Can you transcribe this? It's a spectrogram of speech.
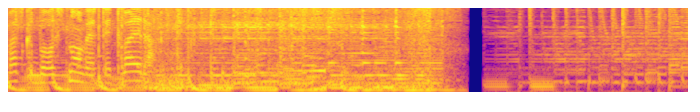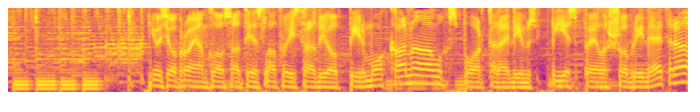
basketbolistu novērtēt vairāk. Jūs joprojām klausāties Latvijas radio pirmo kanālu. Sporta raidījums piespēle šobrīd ēterā.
